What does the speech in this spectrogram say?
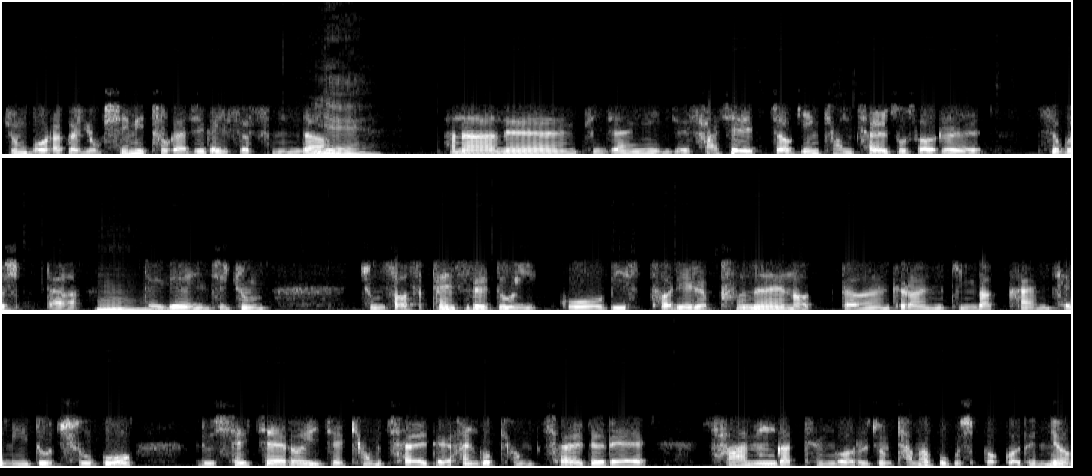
좀 뭐랄까 욕심이 두 가지가 있었습니다. 예. 하나는 굉장히 이제 사실적인 경찰 소설을 쓰고 싶다. 음. 되게 이제 좀, 좀 서스펜스도 있고 미스터리를 푸는 어떤 그런 긴박한 재미도 주고 그리고 실제로 이제 경찰들, 한국 경찰들의 삶 같은 거를 좀 담아보고 싶었거든요.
